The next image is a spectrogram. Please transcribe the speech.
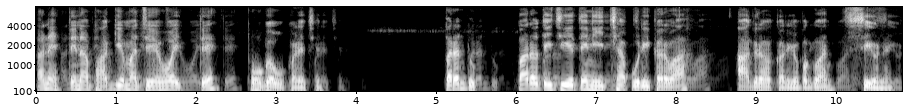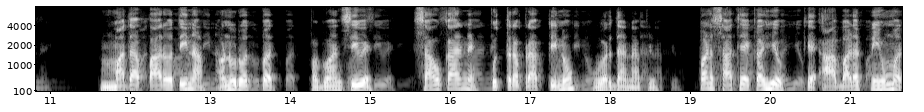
અને તેના ભાગ્યમાં જે હોય તે ભોગવવું પડે છે. પરંતુ પાર્વતીજીએ તેની ઈચ્છા પૂરી કરવા આગ્રહ કર્યો, ભગવાન શિવને. માતા પાર્વતીના અનુરોધ પર ભગવાન શિવે સાહુકારને પુત્ર પ્રાપ્તિનું વરદાન આપ્યું. પણ સાથે કહ્યું કે આ બાળકની ઉંમર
